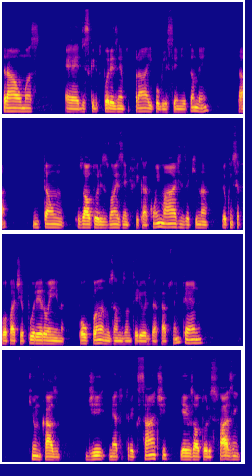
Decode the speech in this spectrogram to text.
traumas, é, descrito, por exemplo, para hipoglicemia também, tá? Então, os autores vão exemplificar com imagens aqui na leucoencefalopatia por heroína, poupando os ramos anteriores da cápsula interna, que um caso de metotrexate, e aí os autores fazem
